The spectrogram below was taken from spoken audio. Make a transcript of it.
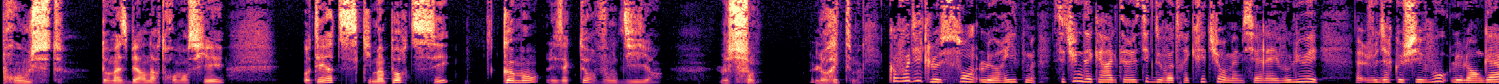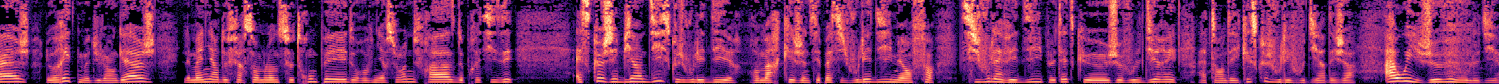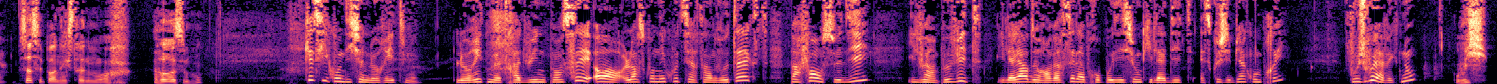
Proust, Thomas Bernard romancier. Au théâtre, ce qui m'importe, c'est comment les acteurs vont dire, le son, le rythme. Quand vous dites le son, le rythme, c'est une des caractéristiques de votre écriture, même si elle a évolué. Euh, je veux dire que chez vous, le langage, le rythme du langage, la manière de faire semblant de se tromper, de revenir sur une phrase, de préciser. Est-ce que j'ai bien dit ce que je voulais dire? Remarquez, je ne sais pas si je vous l'ai dit, mais enfin, si je vous l'avais dit, peut-être que je vous le dirai. Attendez, qu'est-ce que je voulais vous dire déjà? Ah oui, je veux vous le dire. Ça, c'est pas un extrait de moi, heureusement. Qu'est-ce qui conditionne le rythme? Le rythme traduit une pensée. Or, lorsqu'on écoute certains de vos textes, parfois on se dit, il va un peu vite. Il a l'air de renverser la proposition qu'il a dite. Est-ce que j'ai bien compris? Vous jouez avec nous? Oui.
